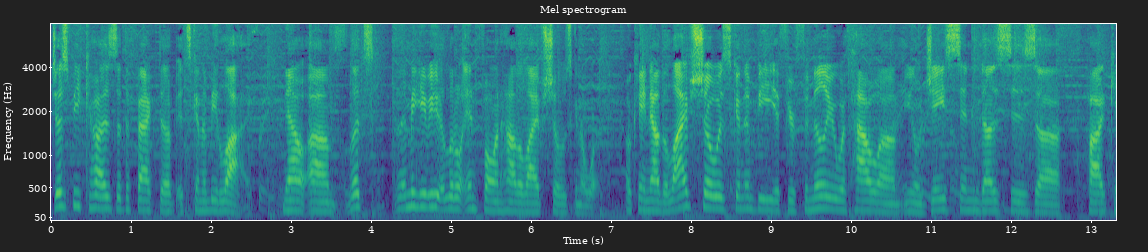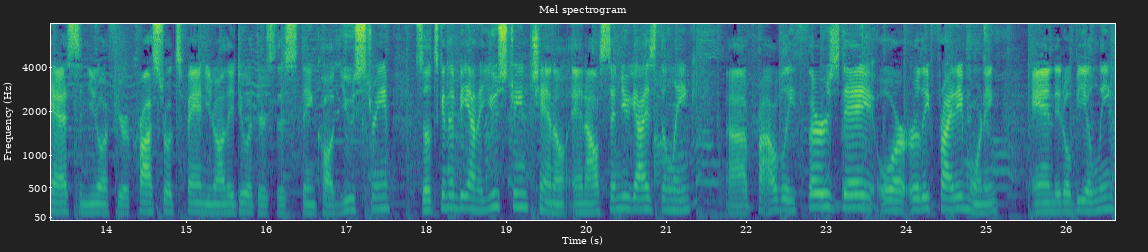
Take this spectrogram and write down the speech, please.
just because of the fact of it's going to be live. Now, um, let's let me give you a little info on how the live show is going to work. Okay, now the live show is going to be if you're familiar with how um, you know Jason does his. Uh, podcasts and you know if you're a crossroads fan you know how they do it there's this thing called ustream so it's going to be on a ustream channel and i'll send you guys the link uh, probably Thursday or early Friday morning, and it'll be a link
